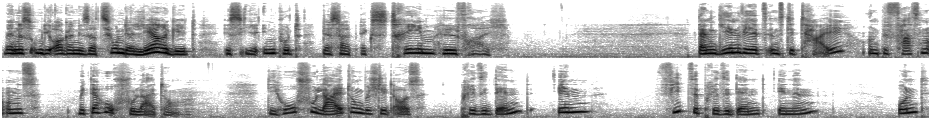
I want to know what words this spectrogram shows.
Wenn es um die Organisation der Lehre geht, ist ihr Input deshalb extrem hilfreich. Dann gehen wir jetzt ins Detail und befassen uns mit der Hochschulleitung. Die Hochschulleitung besteht aus Präsidentin, VizepräsidentInnen und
